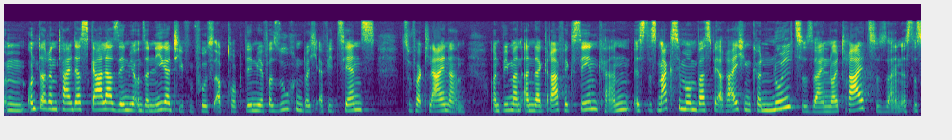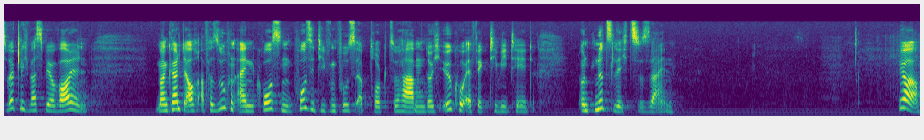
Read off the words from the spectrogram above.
im unteren Teil der Skala sehen wir unseren negativen Fußabdruck, den wir versuchen durch Effizienz zu verkleinern. Und wie man an der Grafik sehen kann, ist das Maximum, was wir erreichen können, null zu sein, neutral zu sein. Ist das wirklich, was wir wollen? Man könnte auch versuchen, einen großen positiven Fußabdruck zu haben durch Ökoeffektivität und nützlich zu sein. Ja,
